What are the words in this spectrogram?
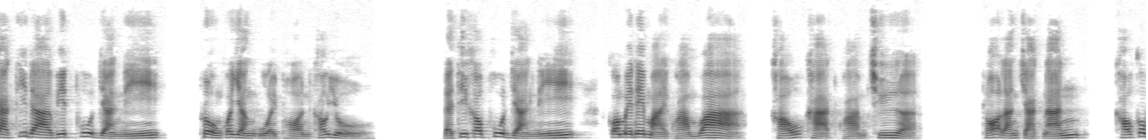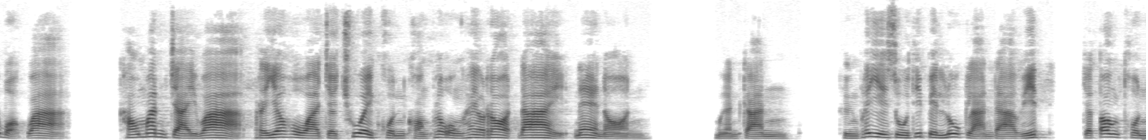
จากที่ดาวิดพูดอย่างนี้ พระองค์ก็ยังอวยพรเขาอยู่ และที่เขาพูดอย่างนี้ก็ไม่ได้หมายความว่า เขาขาดความเชื่อ เพราะหลังจากนั้นเขาก็บอกว่า เขามั่นใจว่าพระยะโฮวาจะช่วยคนของพระองค์ให้รอดได้แน่นอน เหมือนกัน ถึงพระเยซูที่เป็นลูกหลานดาวิดจะต้องทน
